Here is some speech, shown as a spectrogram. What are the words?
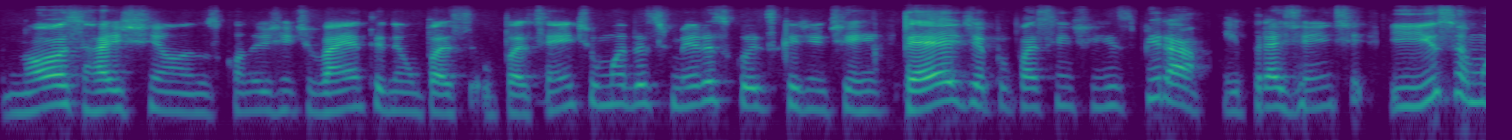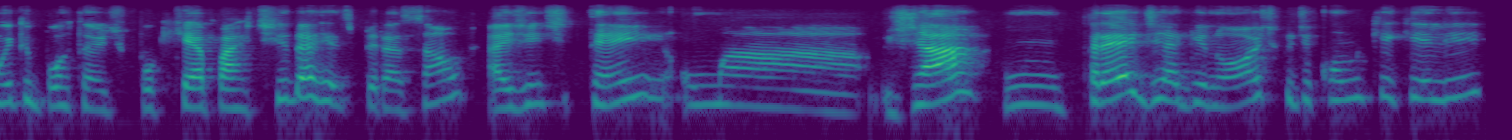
nós haitianos, quando a gente vai atender um, o paciente, uma das primeiras coisas que a gente pede é para o paciente respirar. E para gente, e isso é muito importante, porque a partir da respiração, a gente tem uma já um pré-diagnóstico de como que aquele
